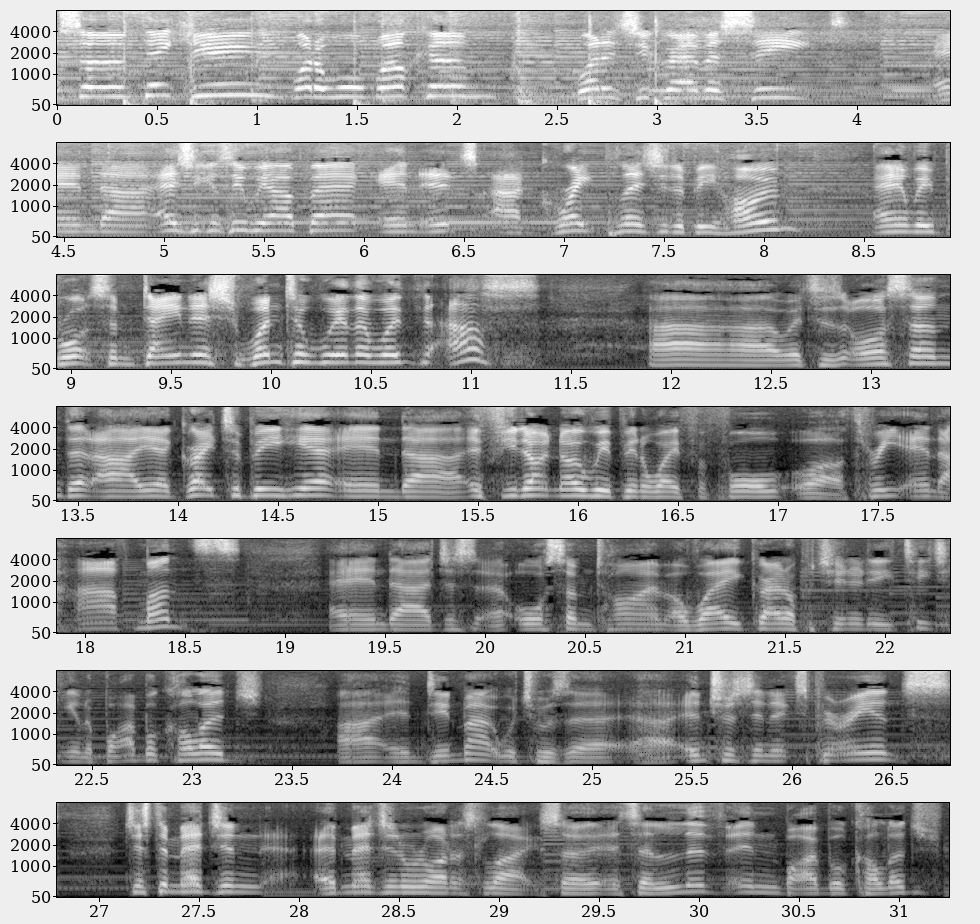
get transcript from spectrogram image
Awesome. Thank you. What a warm welcome. Why don't you grab a seat? And uh, as you can see, we are back, and it's a great pleasure to be home. And we brought some Danish winter weather with us, uh, which is awesome. That uh, yeah, great to be here. And uh, if you don't know, we've been away for four, well, three and a half months, and uh, just an awesome time away. Great opportunity teaching in a Bible college uh, in Denmark, which was an interesting experience just imagine imagine what it's like. So it's a live-in Bible college.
